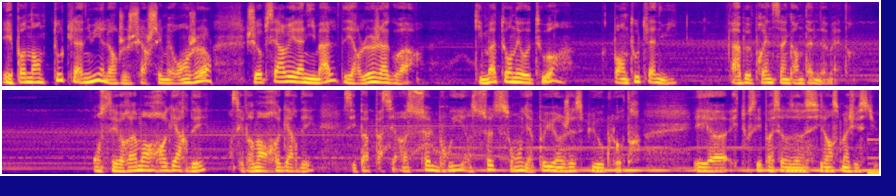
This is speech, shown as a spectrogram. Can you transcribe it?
Et pendant toute la nuit, alors que je cherchais mes rongeurs, j'ai observé l'animal, c'est-à-dire le jaguar, qui m'a tourné autour pendant toute la nuit, à, peu près une cinquantaine de mètres. On s'est vraiment regardé, on s'est vraiment regardé. C'est pas passé un seul bruit, un seul son, il n'y a pas eu un geste plus haut que l'autre. Et, euh, et tout s'est passé dans un silence majestueux.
